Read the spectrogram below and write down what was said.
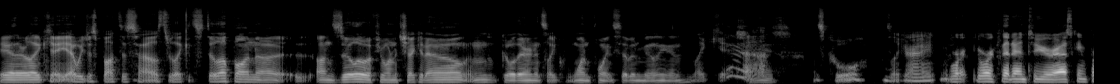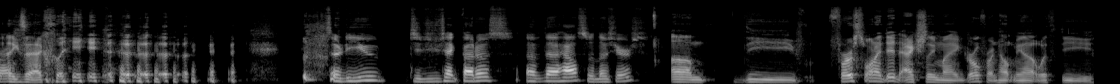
Yeah, they're like, hey, yeah, we just bought this house. They're like, it's still up on uh on Zillow if you want to check it out, and go there, and it's like 1.7 million. Like, yeah, Jeez that's cool. I was like, all right. Work, work that into your asking price. Exactly. so do you did you take photos of the house? Are those yours? Um, the first one I did actually, my girlfriend helped me out with the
